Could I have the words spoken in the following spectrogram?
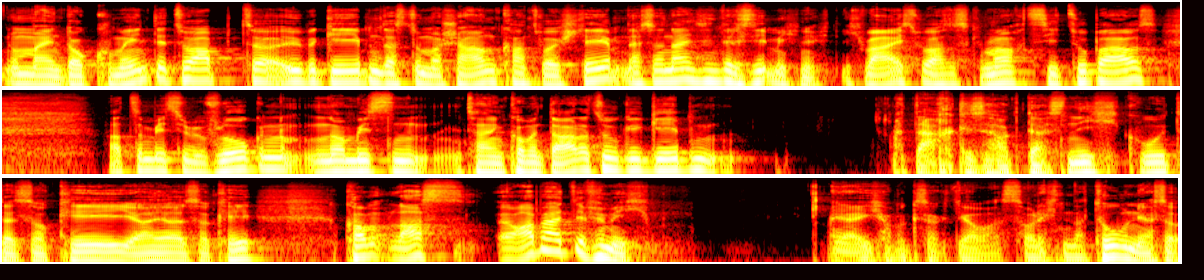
um meine Dokumente zu, ab, zu übergeben, dass du mal schauen kannst, wo ich stehe. Also nein, das interessiert mich nicht. Ich weiß, du hast es gemacht, sieht super aus. Hat es ein bisschen überflogen, noch ein bisschen seinen Kommentar dazu gegeben. Hat auch gesagt, das ist nicht gut, das ist okay, ja, ja, ist okay. Komm, lass, arbeite für mich. Ja, ich habe gesagt, ja, was soll ich denn da tun? Also,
